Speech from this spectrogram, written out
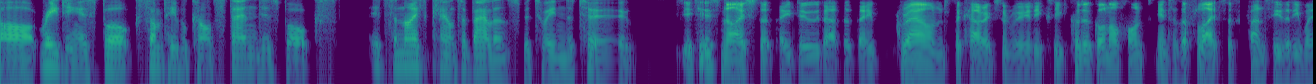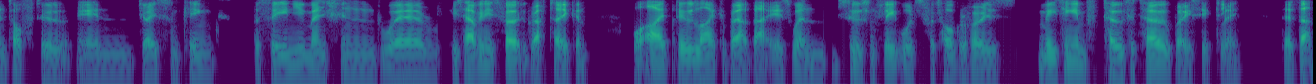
are reading his book. Some people can't stand his books. It's a nice counterbalance between the two. It is nice that they do that, that they ground the character really, because he could have gone off on into the flights of fancy that he went off to in Jason King. The scene you mentioned where he's having his photograph taken. What I do like about that is when Susan Fleetwood's photographer is meeting him toe to toe, basically there's that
